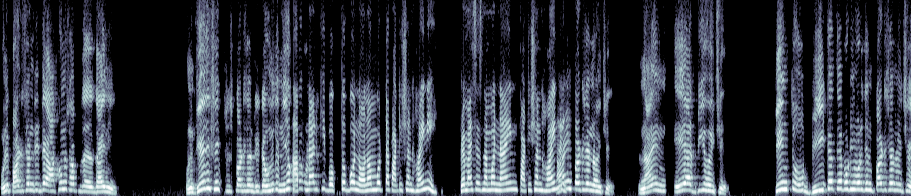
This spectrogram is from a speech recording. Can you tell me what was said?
উনি পার্টিশন ডিটা এখনও সব দেয়নি। উনি দিয়ে দিক সেই পার্টিশন ডিটা উনি তো নিজে আপনার কি বক্তব্য ন নম্বরটা পার্টিশন হয়নি? প্রেমাইসেস নাম্বার নাইন পার্টিশন হয়নি? নাইন পার্টিশন হয়েছে। নাইন এ আর বি হয়েছে। কিন্তু বিটাতে বলেছেন পার্টিশন হয়েছে।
